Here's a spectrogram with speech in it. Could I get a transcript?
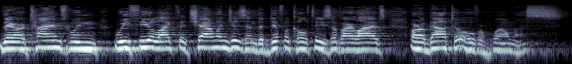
There are times when we feel like the challenges and the difficulties of our lives are about to overwhelm us.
